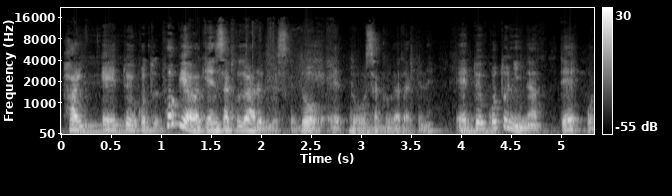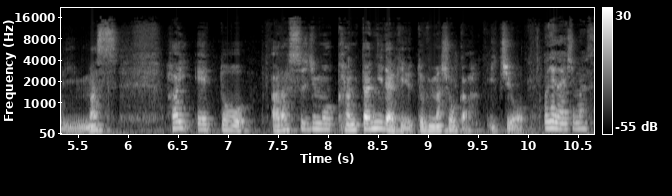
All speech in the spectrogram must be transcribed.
はい、えーということで、フォビアは原作があるんですけど、えっ、と、作画だけね、えーということになっております。はい、えっ、と、あらすじも簡単にだけ言っておきましょうか、一応。お願いします。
